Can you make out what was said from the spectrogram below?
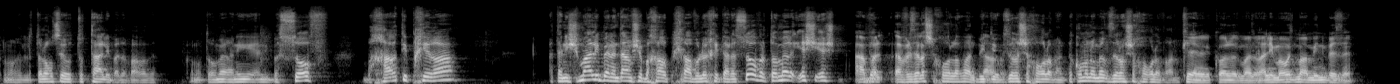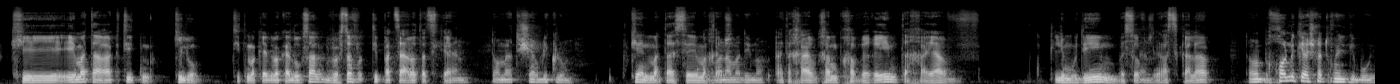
כלומר אתה לא רוצה להיות טוטאלי בדבר הזה. כלומר אתה אומר אני אני בסוף בחרתי בחירה. אתה נשמע לי בן אדם שבחר בחירה החליט עד הסוף אבל אתה אומר יש יש אבל אבל זה לא שחור לבן. בדיוק זה לא שחור לבן אתה כל הזמן אומר זה לא שחור לבן. כן, כל הזמן, אני מאוד מאמין בזה. כי אם אתה רק תת... כאילו תתמקד בכדורסל ובסוף תיפצע לא תצליח. כן, אתה אומר תישאר בלי כלום. כן, מה תעשה עם החיים? מדהימה. אתה חייב חברים, אתה חייב לימודים, בסוף כן. השכלה. אתה אומר, בכל מקרה יש לך תוכנית גיבוי.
